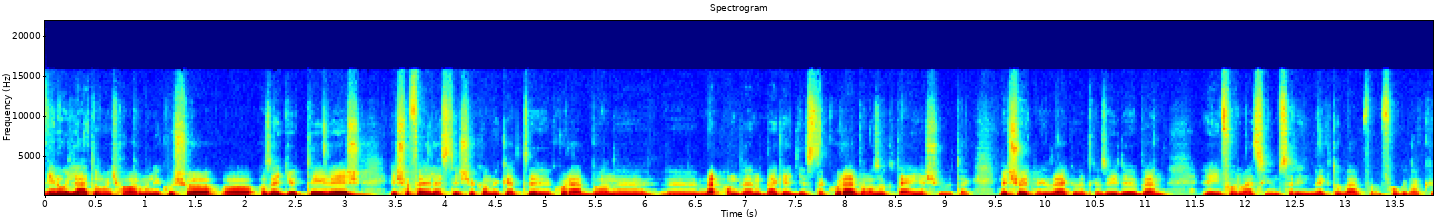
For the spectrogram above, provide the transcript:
én úgy látom, hogy harmonikus a, a, az együttélés, és a fejlesztések, amiket korábban, amiben megegyeztek korábban, azok teljesültek. Sőt, meg az elkövetkező időben információm szerint még tovább fognak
